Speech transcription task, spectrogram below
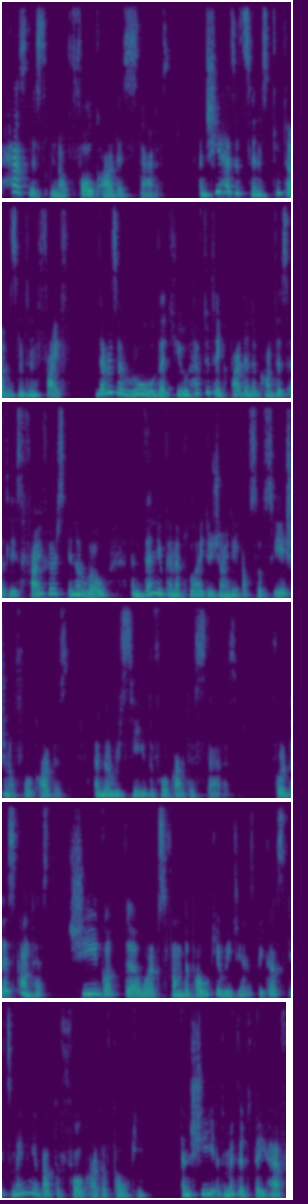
has this, you know, folk artist status. And she has it since 2005. There is a rule that you have to take part in the contest at least five years in a row, and then you can apply to join the Association of Folk Artists and receive the folk artist status. For this contest, she got the works from the Pałuki regions because it's mainly about the folk art of Pałuki. And she admitted they have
